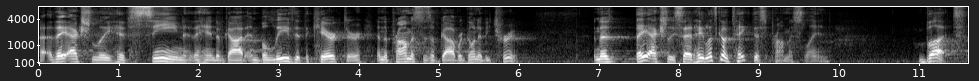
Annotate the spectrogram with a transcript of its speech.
uh, they actually have seen the hand of God and believed that the character and the promises of God were going to be true. And they actually said, hey, let's go take this promised land. But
